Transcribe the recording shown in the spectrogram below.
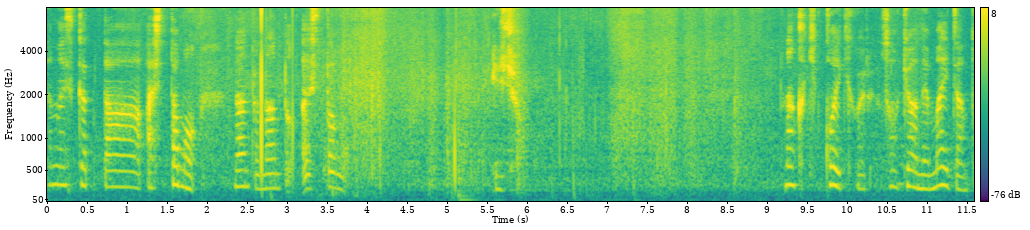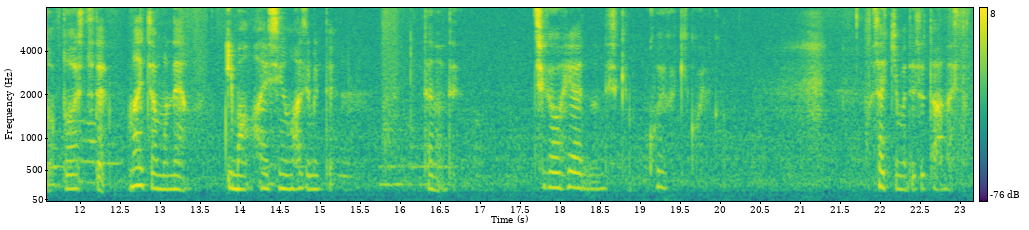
楽しかった。明日も。なんとなんと。明日も。よいしょ。なんか声聞こえる。そう今日はねまいちゃんと同室で。まいちゃんもね今配信を始めて。たので違う部屋なんですけど声が聞こえるかも。さっきまでずっと話した。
